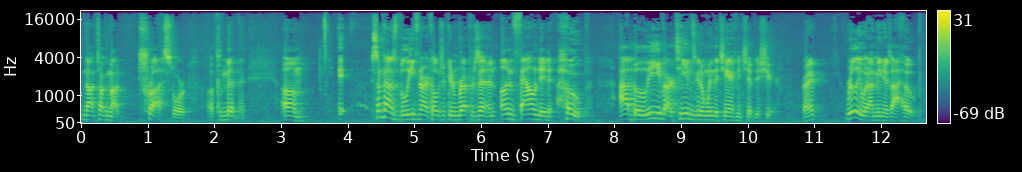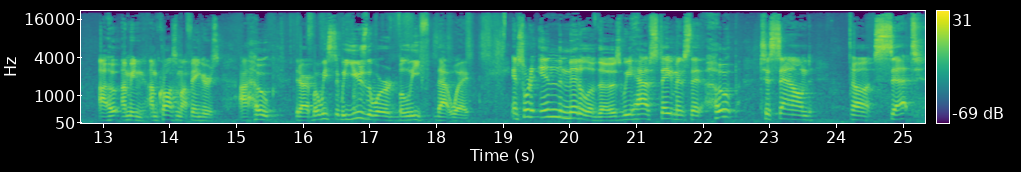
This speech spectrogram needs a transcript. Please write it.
not talking about trust or a commitment. Um, it, sometimes belief in our culture can represent an unfounded hope. I believe our team's going to win the championship this year, right? Really, what I mean is I hope. I hope. I mean, I'm crossing my fingers. I hope that our. But we we use the word belief that way, and sort of in the middle of those, we have statements that hope to sound uh, set,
